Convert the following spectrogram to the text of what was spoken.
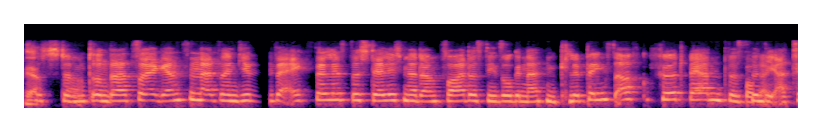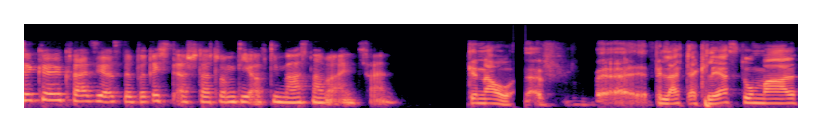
Ja. Das stimmt. Und dazu ergänzen, also in dieser Excel-Liste stelle ich mir dann vor, dass die sogenannten Clippings aufgeführt werden. Das Correct. sind die Artikel quasi aus der Berichterstattung, die auf die Maßnahme einzahlen. Genau. Äh, äh, vielleicht erklärst du mal,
